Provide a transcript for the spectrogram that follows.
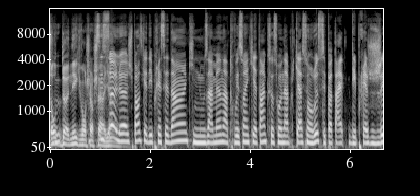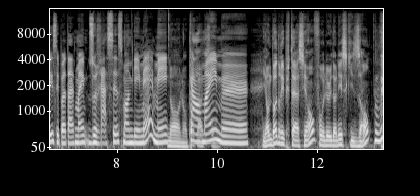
d'autres données qu'ils vont chercher ailleurs. C'est ça, là. Je pense qu'il y a des précédents qui nous amènent à trouver ça inquiétant que ce soit une application russe. C'est peut-être des préjugés, c'est peut-être même du racisme, entre guillemets, mais non, non, pas quand même... Ils ont une bonne réputation, faut leur donner ce qu'ils ont. Oui,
